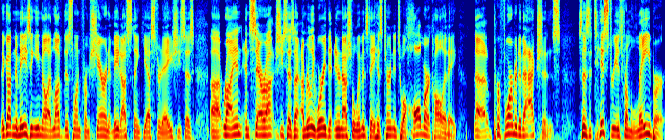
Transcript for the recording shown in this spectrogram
They got an amazing email. I love this one from Sharon. It made us think yesterday. She says, uh, Ryan and Sarah, she says, I'm really worried that International Women's Day has turned into a Hallmark holiday. Uh, performative actions. Says its history is from labor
